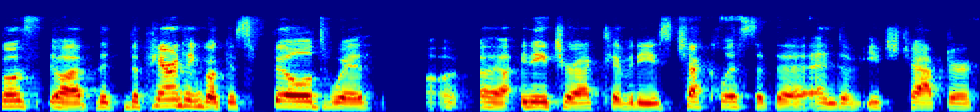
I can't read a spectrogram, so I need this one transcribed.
both uh, the, the parenting book is filled with uh nature activities checklist at the end of each chapter.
